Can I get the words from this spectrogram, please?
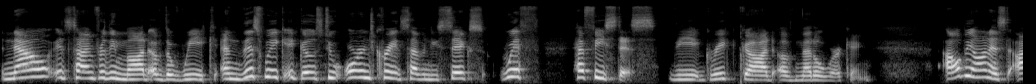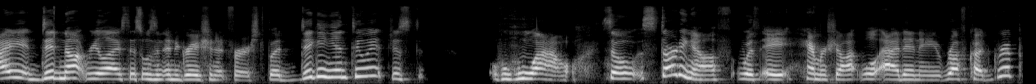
Now it's time for the mod of the week, and this week it goes to Orange Crate 76 with Hephaestus, the Greek god of metalworking. I'll be honest, I did not realize this was an integration at first, but digging into it, just wow. So starting off with a hammer shot, we'll add in a rough cut grip,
